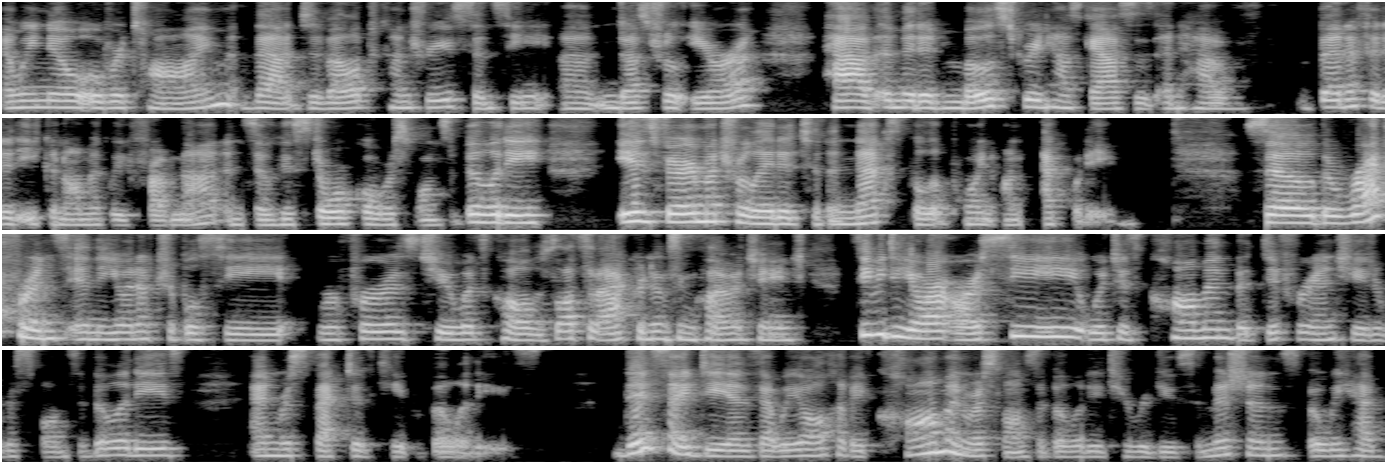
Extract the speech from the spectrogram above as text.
And we know over time that developed countries since the uh, industrial era have emitted most greenhouse gases and have benefited economically from that. And so historical responsibility is very much related to the next bullet point on equity. So the reference in the UNFCCC refers to what's called, there's lots of acronyms in climate change, CBDRRC, which is common but differentiated responsibilities and respective capabilities. This idea is that we all have a common responsibility to reduce emissions, but we have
